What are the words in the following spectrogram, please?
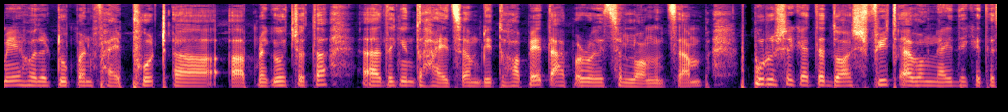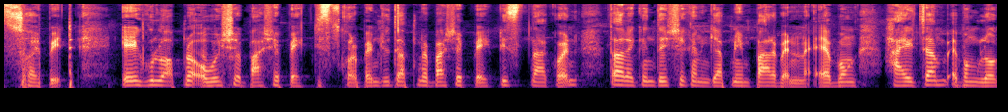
মেয়ে হলে টু পয়েন্ট ফাইভ ফুট আপনাকে উচ্চতা কিন্তু হাই জাম্প দিতে হবে। তারপর রয়েছে লং জাম্প পুরুষের ক্ষেত্রে দশ ফিট এবং নারীদের ক্ষেত্রে ছয় ফিট এগুলো আপনার অবশ্যই বাসে প্র্যাকটিস করবেন। যদি আপনার বাসে প্র্যাকটিস না করেন, তাহলে কিন্তু সেখানে গিয়ে আপনি পারবেন না। এবং হাই জাম্প এবং লং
